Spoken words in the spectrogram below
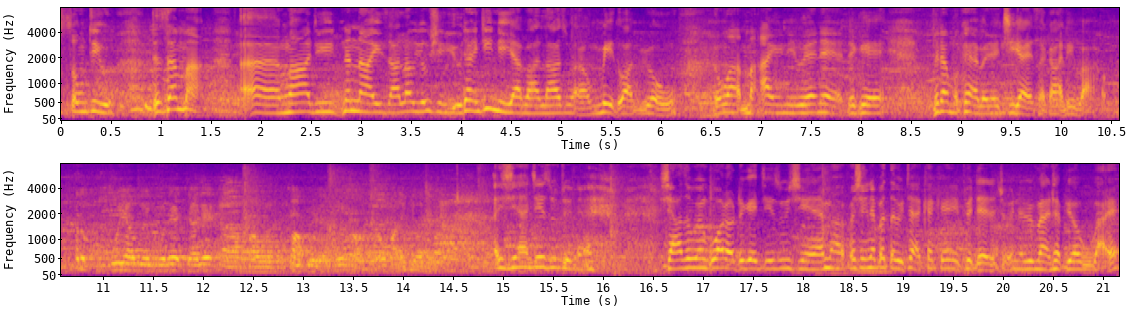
အဆုံးထိကိုတစ်စက်မှအဲငါဒီနှစ်နာရီစာလောက်ရုပ်ရှင်ယူထိုင်ကြည့်နေရပါလားဆိုတာကိုမေ့သွားပြီးတော့တော့မအိုင်နေပဲနဲ့တကယ်မတော့မခက်ပဲနဲ့ကြည်ရတဲ့စကားလေးပါကိုရောက်ဝင်ကိုနဲ့ဂျာနဲ့အာဟောပတ်ဖို့လည်းသုံးဆောင်တော့ပါလေပြောတယ်အရန်ကျေးဇူးတင်တယ် ရာဇဝင်ကိုကတော့တကယ်ကျေးဇူးရှင်အမှ fashion နဲ့ပတ်သက်ပြီးထက်အခက်အခဲတွေဖြစ်တဲ့ကျွန်တော် interview မှာထပ်ပြောမှုပါတယ်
